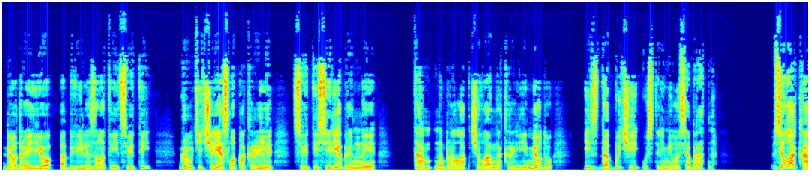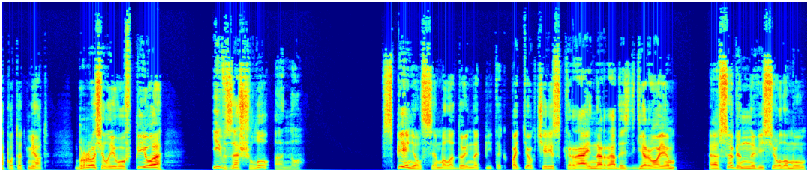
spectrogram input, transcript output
бедра ее обвили золотые цветы, грудь и чресла покрыли цветы серебряные, там набрала пчела на крылья меду и с добычей устремилась обратно. Взяла капу тот мед, бросила его в пиво, и взошло оно. Вспенился молодой напиток, потек через край на радость героям, особенно веселому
